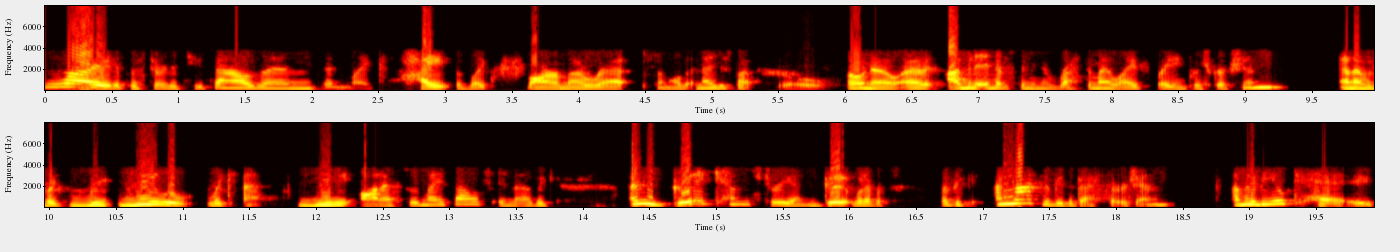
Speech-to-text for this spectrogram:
right at the start of 2000s and like height of like pharma reps and all that. And I just thought, Oh, no, I, I'm going to end up spending the rest of my life writing prescriptions. And I was like, re- really, like, really honest with myself. And I was like, I'm good at chemistry. I'm good at whatever. I was like, I'm not going to be the best surgeon. I'm going to be okay.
